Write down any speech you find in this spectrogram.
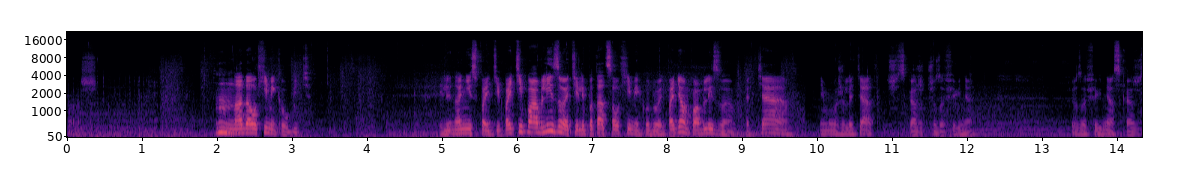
Хорошо. надо алхимика убить. Или на низ пойти. Пойти пооблизывать или пытаться алхимика убивать. Пойдем пооблизываем. Хотя, к нему уже летят. Сейчас скажет, что за фигня. Что за фигня скажет.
